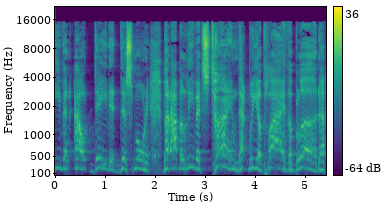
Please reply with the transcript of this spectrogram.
even outdated this morning, but I believe it's time that we apply the blood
